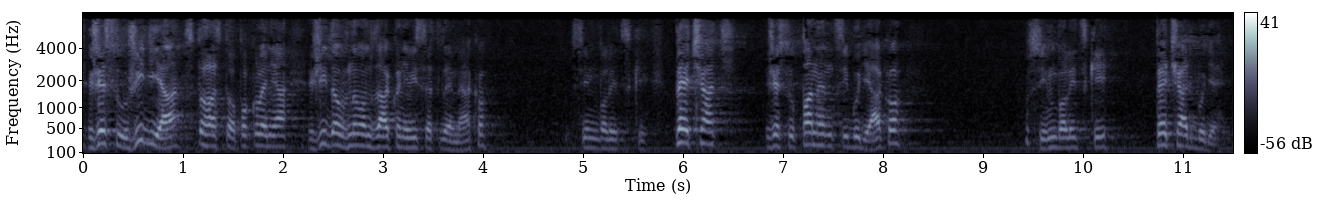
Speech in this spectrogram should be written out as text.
Že sú Židia z toho a z toho pokolenia, Židov v Novom zákone vysvetlujeme ako? Symbolicky. Pečať že sú panenci, bude ako? Symbolicky. Pečať bude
